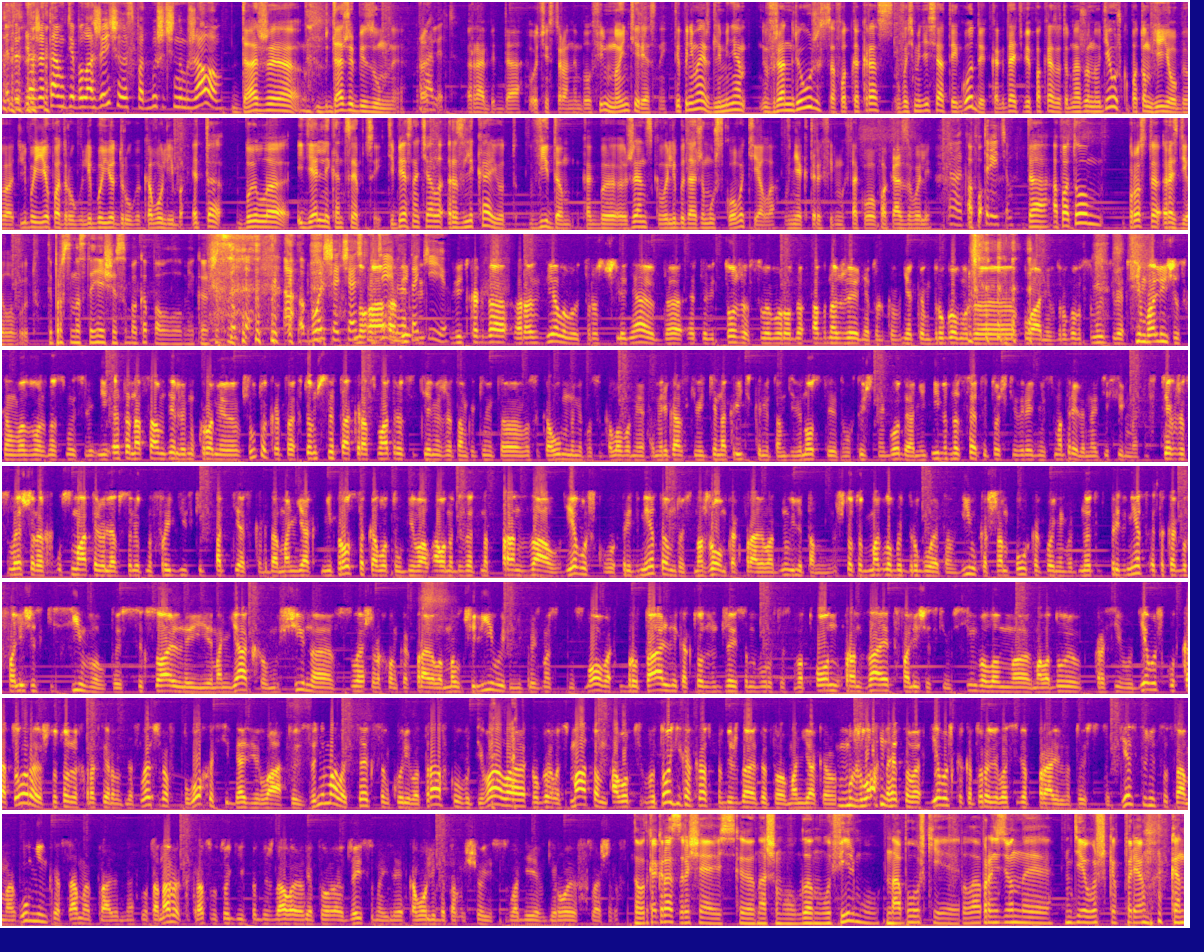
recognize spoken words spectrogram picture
Это даже там, где была женщина с подмышечным жалом? Даже, даже безумная. Рабит. Рабит, да. Очень странный был фильм, но интересный. Ты понимаешь, для меня в жанре ужасов вот как раз 80-е годы, когда тебе показывают обнаженную девушку, потом ее убивают, либо ее подругу, либо ее друга, кого-либо. Это было идеальной концепцией. Тебе сначала развлекают видом как бы женского, либо даже мужского тела. В некоторых фильмах такого показывали. А, как а в третьем. Да, а потом просто разделывают. Ты просто настоящая собака Павлова, мне кажется. А большая часть Ну, а- людей именно такие. Ведь когда разделывают, расчленяют, да, это ведь тоже своего рода обнажение, только в неком другом уже плане, в другом смысле, символическом, возможно, смысле. И это на самом деле, ну, кроме шуток, это в том числе так и рассматривается теми же там какими-то высокоумными, высоколобыми американскими кинокритиками там 90-е, 2000-е годы. Они именно с этой точки зрения смотрели на эти фильмы. В тех же слэшерах усматривали абсолютно фрейдистский подтекст, когда маньяк не просто кого-то убивал, а он обязательно пронзал девушку предметом, то есть ножом, как правило, ну или там что-то могло быть другое, там вилка, шампур какой-нибудь. Но этот предмет это как бы фаллический символ, то есть сексуальный маньяк, мужчина в слэшерах он, как правило, молчаливый, не произносит ни слова, брутальный, как тот же Джейсон Вурфис. Вот он пронзает фаллическим символом э, молодую красивую девушку, которая, что тоже характерно для слэшеров, плохо себя вела. То есть занималась сексом, курила травку, выпивала, ругалась матом. А вот в итоге как раз побеждает этого маньяка, мужлана этого, девушка, которая вела себя правильно. То есть это девственница, самая умненькая, самая правильная. Вот она как раз в итоге побеждала этого Джейсона или кого-либо там еще из злодеев, героев, слэшеров. Но вот как раз возвращаясь к нашему главному фильму, на обложке была пронзенная девушка прям конкретно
